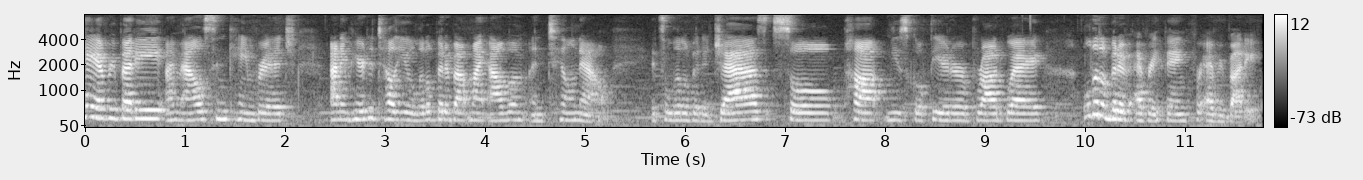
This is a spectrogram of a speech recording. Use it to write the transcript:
Hey everybody, I'm Alyson Cambridge, and I'm here to tell you a little bit about my album Until Now. It's a little bit of jazz, soul, pop, musical theater, Broadway, a little bit of everything for everybody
